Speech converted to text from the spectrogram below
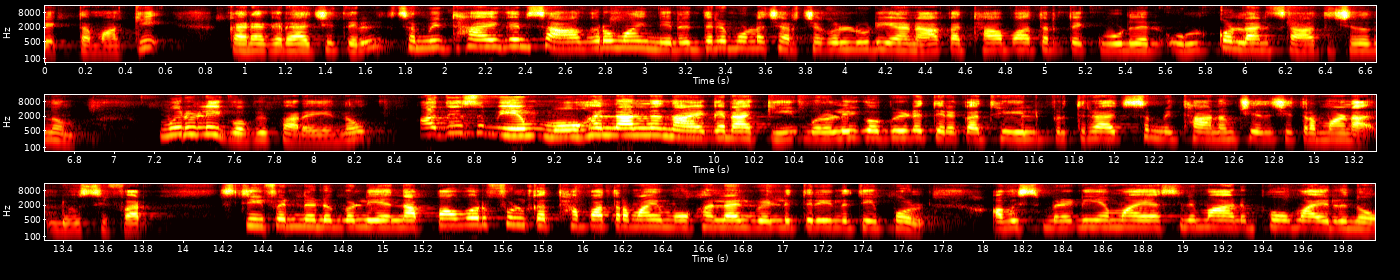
വ്യക്തമാക്കി. കനകരാജ്യത്തിൽ സംവിധായകൻ സാഗറുമായി നിരന്തരമുള്ള ചർച്ചകളിലൂടെയാണ് ആ കഥാപാത്രത്തെ കൂടുതൽ ഉൾക്കൊള്ളാൻ സാധിച്ചതെന്നും മുരളിഗോപി പറയുന്നു. അതേസമയം മോഹൻലാലിനെ നായകനാക്കി മുരളിഗോപിയുടെ തിരക്കഥയിൽ പൃഥ്വിരാജ് സംവിധാനം ചെയ്ത ചിത്രമാണ് ലൂസിഫർ. സ്റ്റീഫൻ നെടുമ്പള്ളി എന്ന പവർഫുൾ കഥാപാത്രമായി മോഹൻലാൽ വെള്ളിത്തിരയിലെത്തിയപ്പോൾ അവിസ്മരണീയമായ സിനിമാ അനുഭവമായിരുന്നു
